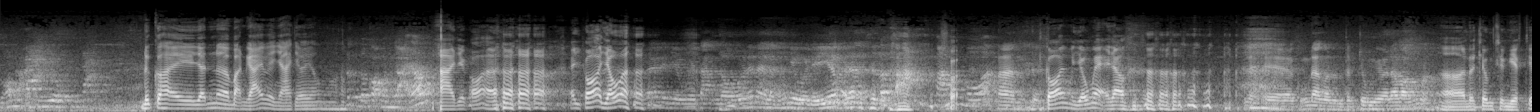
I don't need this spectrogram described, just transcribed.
gom lại nhiều. Đức có hay dẫn ờ, bạn gái về nhà chơi không? Đức nó có con gái đâu à chưa có à. Anh có giấu à tặng đồ thế này là cũng nhiều người để ý lắm rồi đó. Á à, có mà giấu mẹ sao lại cũng đang còn tập trung đá bóng mà. Ờ nói chung sự nghiệp chứ.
